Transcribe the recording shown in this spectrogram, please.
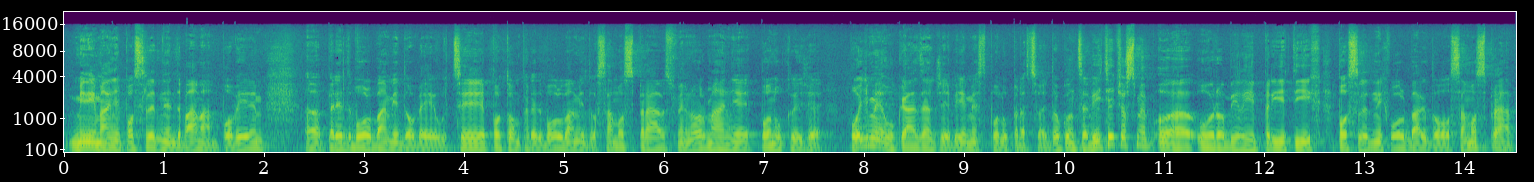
Minimálne posledné dva vám poviem. Eh, pred voľbami do VUC, potom pred voľbami do samozpráv sme normálne ponúkli, že Poďme ukázať, že vieme spolupracovať. Dokonca viete, čo sme uh, urobili pri tých posledných voľbách do samozpráv?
